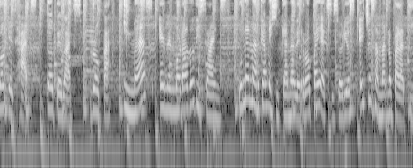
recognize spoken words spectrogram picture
Bucket hats, tote bags, ropa y más en El Morado Designs, una marca mexicana de ropa y accesorios hechos a mano para ti.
